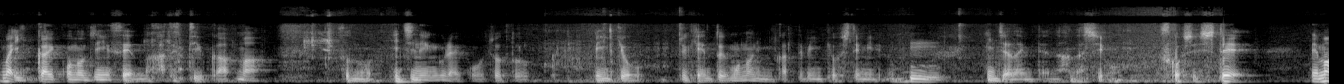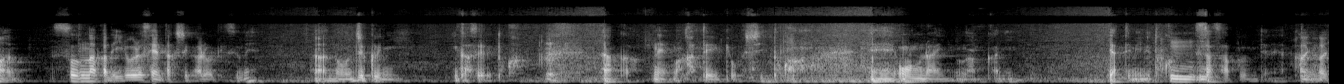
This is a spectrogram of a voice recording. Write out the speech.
まあ一回この人生の中でっていうかまあその1年ぐらいこうちょっと勉強受験というものに向かって勉強してみるのもうん。いいんじゃないみたいな話を少ししてでまあその中でいろいろ選択肢があるわけですよね。あの塾に行かせるとか、なんかね、まあ、家庭教師とか、えーオンラインのなんかにやってみるとか、うんうんスタサプみたいなやつはいはいはい。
